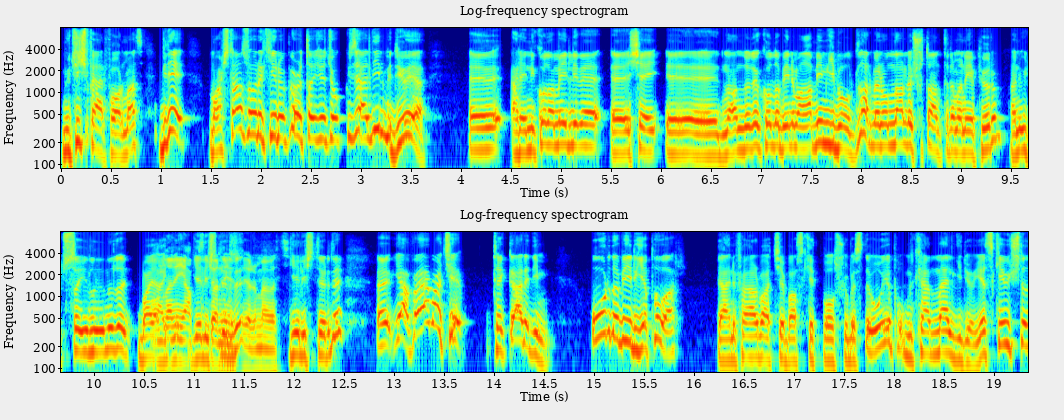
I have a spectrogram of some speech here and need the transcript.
müthiş performans. Bir de maçtan sonraki röportajı çok güzel değil mi? Diyor ya e, hani Nikola Melli ve e, şey e, Nando De Colo benim abim gibi oldular. Ben onlarla şut antrenmanı yapıyorum. Hani üç sayılığını da bayağı Onların geliştirdi. izliyorum evet. Geliştirdi. E, ya Fenerbahçe tekrar edeyim. Orada bir yapı var. Yani Fenerbahçe basketbol şubesinde o yapı mükemmel gidiyor. Yasikevici'le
